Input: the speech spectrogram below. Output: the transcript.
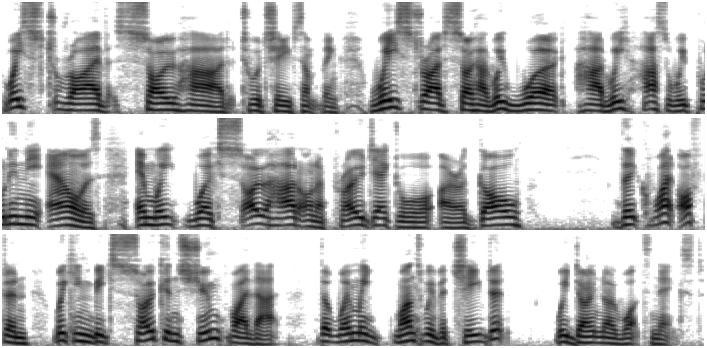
we strive so hard to achieve something. We strive so hard. We work hard. We hustle. We put in the hours. And we work so hard on a project or, or a goal that quite often we can be so consumed by that that when we once we've achieved it we don't know what's next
